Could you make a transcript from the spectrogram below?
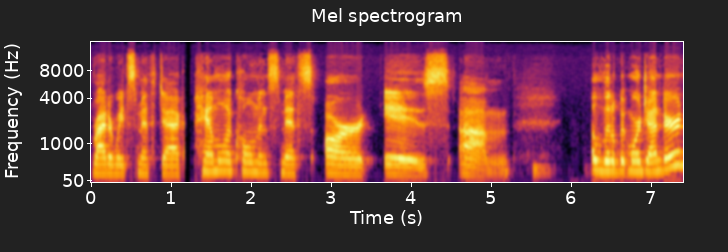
Rider Waite Smith deck, Pamela Colman Smith's art is um, a little bit more gendered.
